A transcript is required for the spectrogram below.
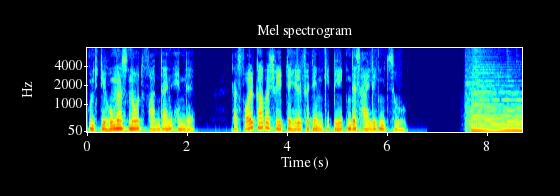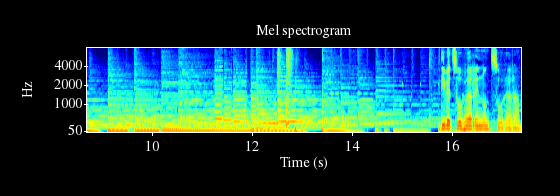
und die Hungersnot fand ein Ende. Das Volk aber schrieb die Hilfe dem Gebeten des Heiligen zu. Liebe Zuhörerinnen und Zuhörer,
